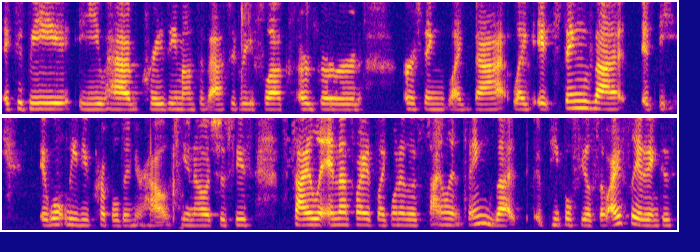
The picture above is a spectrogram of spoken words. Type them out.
it could be you have crazy amounts of acid reflux or GERD or things like that. Like it's things that it it won't leave you crippled in your house. You know, it's just these silent, and that's why it's like one of those silent things that people feel so isolated because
